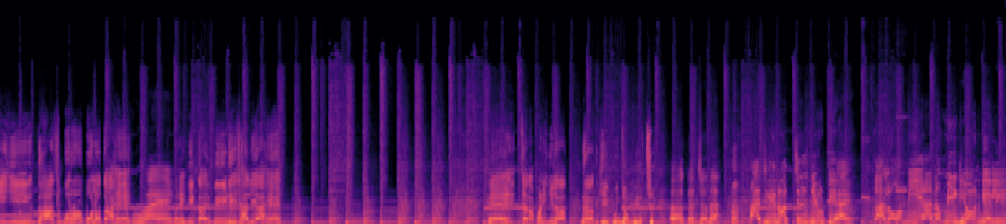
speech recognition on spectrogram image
हि- घास बरोबर बोलत आहे. होय. अरे ही काय बेडी झाली आहे? ए चल आपण हिला घरात घेऊन जाऊया चल. अ, गजोदर हा? माझी रोजची ड्युटी आहे. काल ओमी आणि मी घेऊन गेली.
